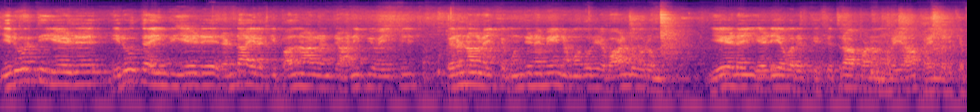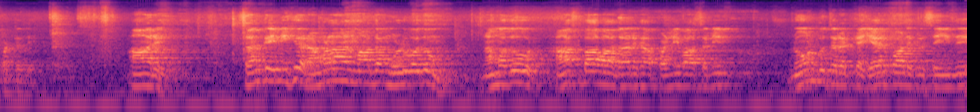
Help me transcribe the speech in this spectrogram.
இருபத்தி ஏழு இருபத்தி ஐந்து ஏழு ரெண்டாயிரத்தி பதினாலு அன்று அனுப்பி வைத்து பெருநாளைக்கு முன்தினமே நமது வாழ்ந்து வரும் ஏழை எளியவருக்கு ஃபித்ரா பணம் முறையாக பயன்படுத்தப்பட்டது. ஆறு. சங்கை மிகு ரமலான் மாதம் முழுவதும் நமதூர் ஆஸ்பாவா தர்கா பள்ளிவாசலில் நோன்பு திறக்க ஏற்பாடுகள் செய்து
